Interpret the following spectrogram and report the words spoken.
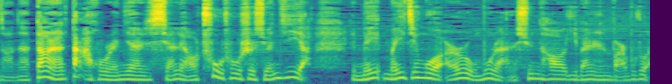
啊。那当然，大户人家闲聊处处是玄机呀，没没经过耳濡目染的熏陶，一般人玩不转。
